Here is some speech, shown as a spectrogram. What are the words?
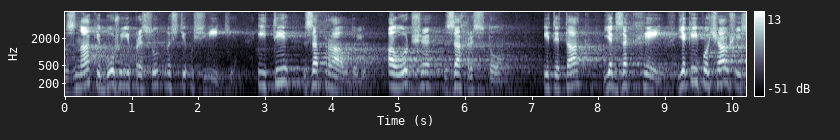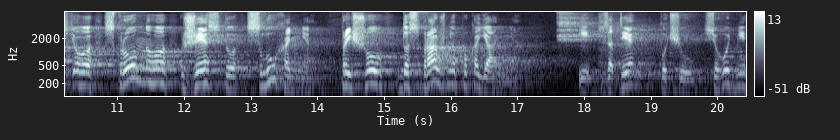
знаки Божої присутності у світі, і йти за правдою, а отже, за Христом. Іти так, як Закхей, який, почавши з цього скромного жесту слухання, прийшов до справжнього покаяння. І за те почув. Сьогодні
